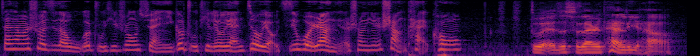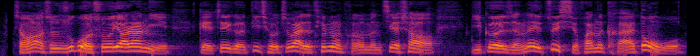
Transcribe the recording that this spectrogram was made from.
在他们设计的五个主题中选一个主题留言，就有机会让你的声音上太空。对，这实在是太厉害了。小王老师，如果说要让你给这个地球之外的听众朋友们介绍一个人类最喜欢的可爱动物，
